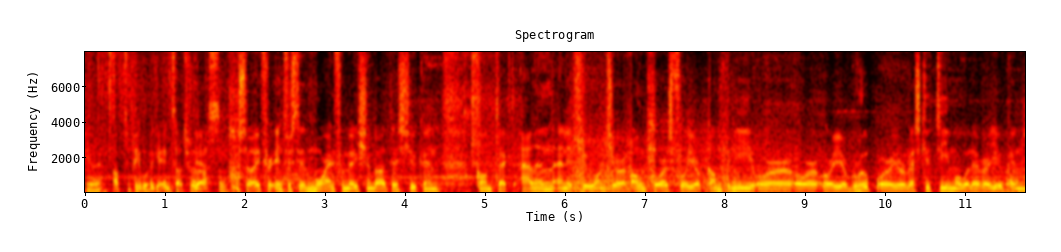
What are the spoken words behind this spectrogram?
you know up to people to get in touch with yeah. us. And so if you're interested in more information about this, you can contact Alan. And if you want your own course for your company or or, or your group or your rescue team or whatever, you yeah, can.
